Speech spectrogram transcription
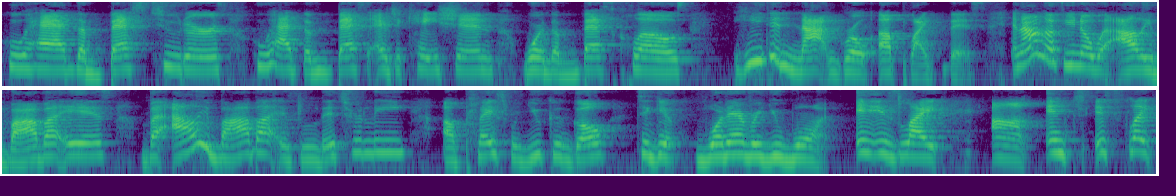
who had the best tutors, who had the best education, wore the best clothes. He did not grow up like this. And I don't know if you know what Alibaba is, but Alibaba is literally a place where you can go to get whatever you want. It is like um, it's like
